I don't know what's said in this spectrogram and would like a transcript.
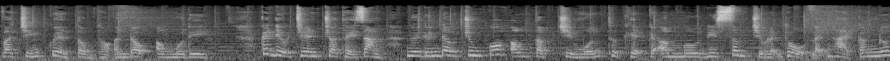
và chính quyền Tổng thống Ấn Độ ông Modi. Các điều trên cho thấy rằng người đứng đầu Trung Quốc ông Tập chỉ muốn thực hiện cái âm mưu đi xâm chiếm lãnh thổ, lãnh hải các nước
